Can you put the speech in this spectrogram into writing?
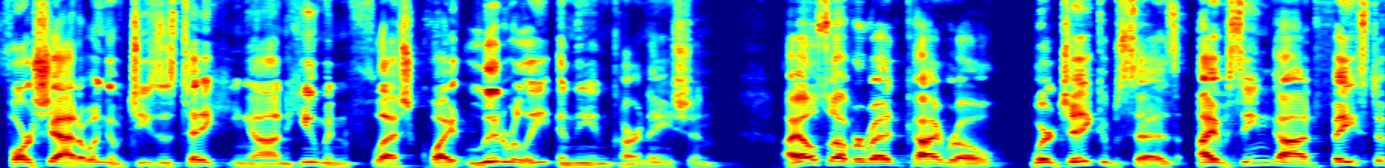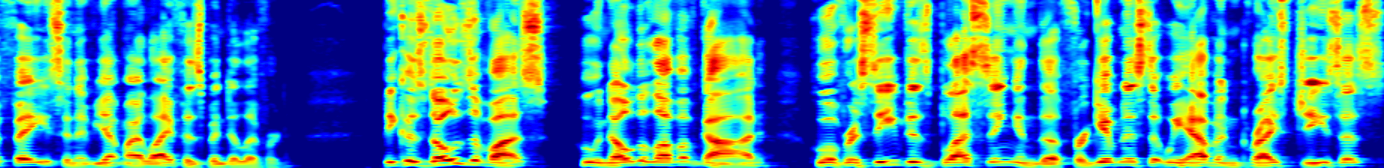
foreshadowing of Jesus taking on human flesh quite literally in the incarnation. I also have a red Chi Rho where Jacob says, I have seen God face to face, and have yet my life has been delivered. Because those of us who know the love of God, who have received his blessing and the forgiveness that we have in Christ Jesus,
